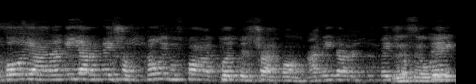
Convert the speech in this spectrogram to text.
a boy. I need y'all to make some noise before I put this track on. I need y'all to make sure. Listen, some big.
